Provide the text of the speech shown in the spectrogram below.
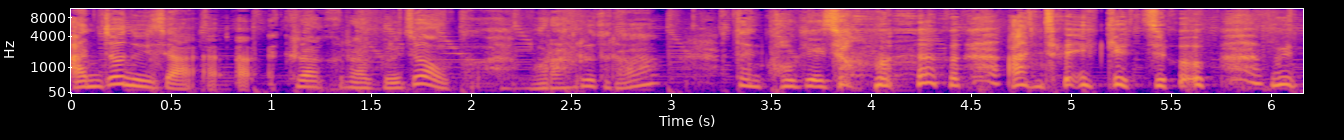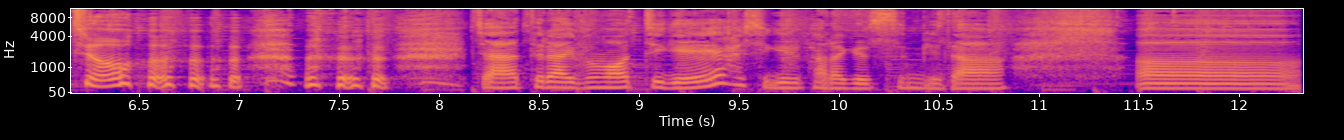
안전의자, 아, 아, 그라, 그라 그러죠? 그, 뭐라 그러더라? 하여튼 거기에 좀 앉아 있겠죠. 그쵸? 자, 드라이브 멋지게 하시길 바라겠습니다. 어,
